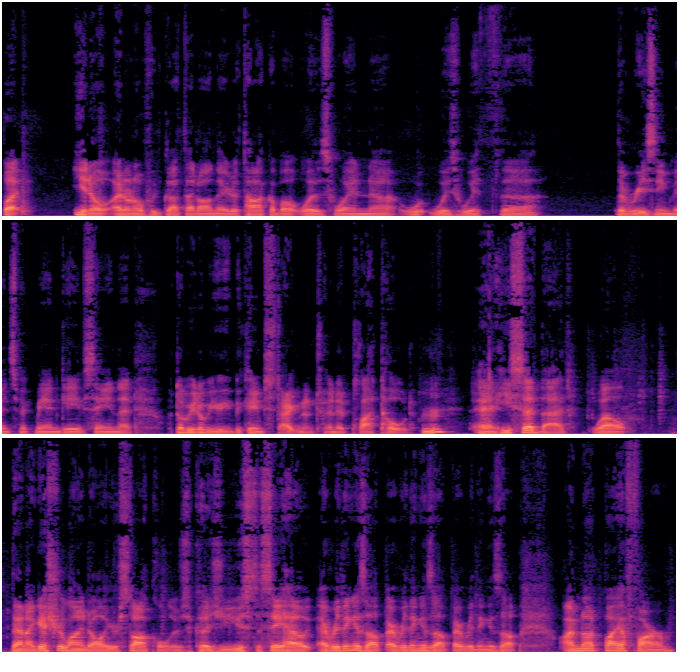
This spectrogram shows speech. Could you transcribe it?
But you know, I don't know if we've got that on there to talk about. Was when uh, w- was with uh, the reasoning Vince McMahon gave, saying that WWE became stagnant and it plateaued, and he said that. Well, then I guess you're lying to all your stockholders because you used to say how everything is up, everything is up, everything is up. I'm not by a farm,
